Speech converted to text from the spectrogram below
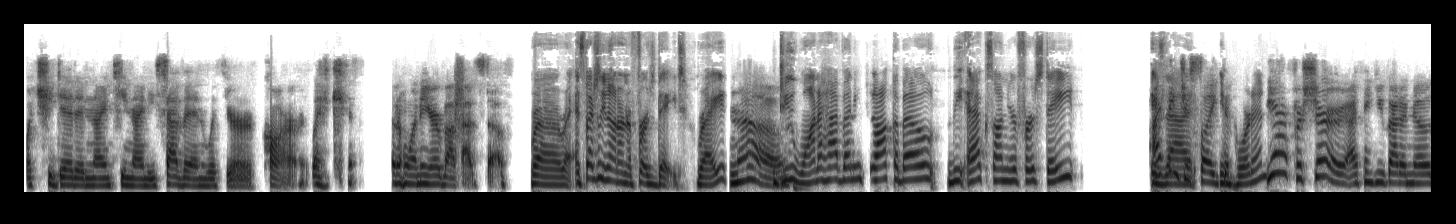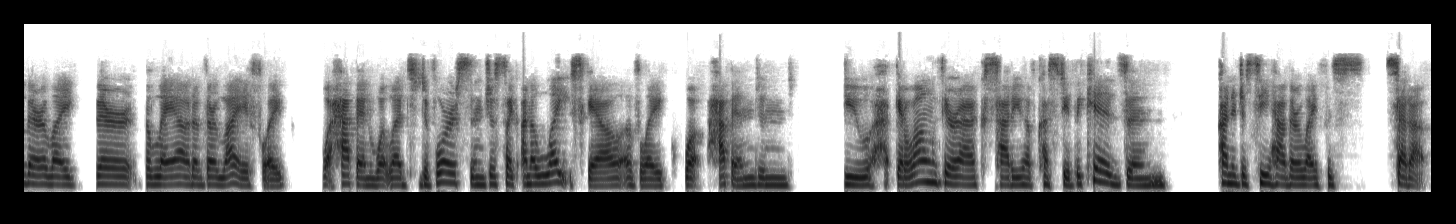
what she did in 1997 with your car. Like, I don't want to hear about that stuff. Right. Right. Especially not on a first date, right? No. Do you want to have any talk about the ex on your first date? Is I think that just like the important? Yeah, for sure. I think you got to know their like their the layout of their life, like what happened, what led to divorce, and just like on a light scale of like what happened, and do you get along with your ex? How do you have custody of the kids, and kind of just see how their life is set up,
